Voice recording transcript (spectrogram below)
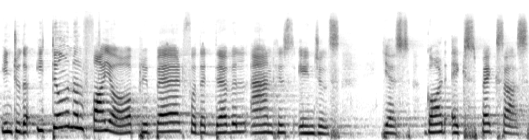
into the eternal fire prepared for the devil and his angels. Yes, God expects us,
